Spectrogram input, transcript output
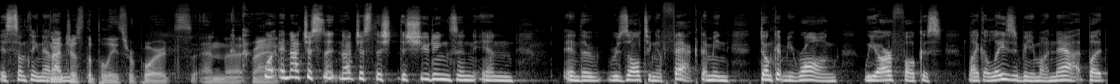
is something that not I'm, just the police reports and the right well, and not just the, not just the, the shootings and and and the resulting effect. I mean, don't get me wrong, we are focused like a laser beam on that, but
